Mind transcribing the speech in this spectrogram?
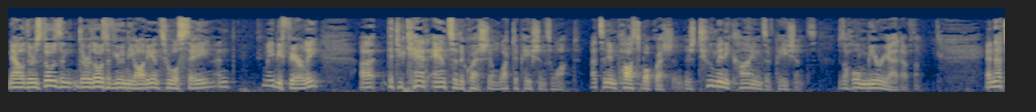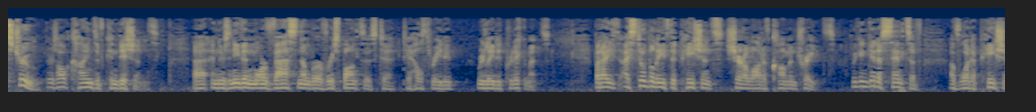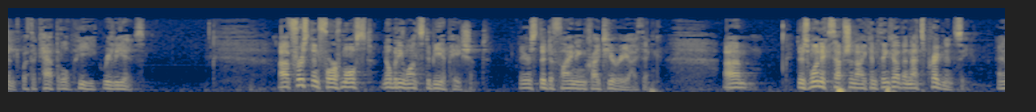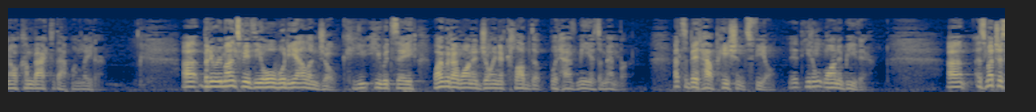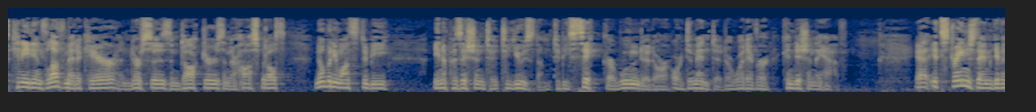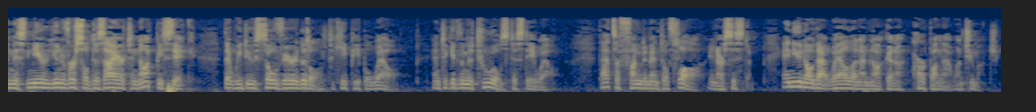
Now, there's those in, there are those of you in the audience who will say, and maybe fairly, uh, that you can't answer the question, what do patients want? That's an impossible question. There's too many kinds of patients. There's a whole myriad of them. And that's true. There's all kinds of conditions. Uh, and there's an even more vast number of responses to, to health related predicaments. But I, I, still believe that patients share a lot of common traits. We can get a sense of, of what a patient with a capital P really is. Uh, first and foremost, nobody wants to be a patient. There's the defining criteria, I think. Um, there's one exception I can think of, and that's pregnancy. And I'll come back to that one later. Uh, but it reminds me of the old Woody Allen joke. He, he would say, Why would I want to join a club that would have me as a member? That's a bit how patients feel. It, you don't want to be there. Uh, as much as Canadians love Medicare and nurses and doctors and their hospitals, nobody wants to be in a position to, to use them, to be sick or wounded or, or demented or whatever condition they have. It's strange then, given this near universal desire to not be sick, that we do so very little to keep people well and to give them the tools to stay well. That's a fundamental flaw in our system. And you know that well, and I'm not going to harp on that one too much.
